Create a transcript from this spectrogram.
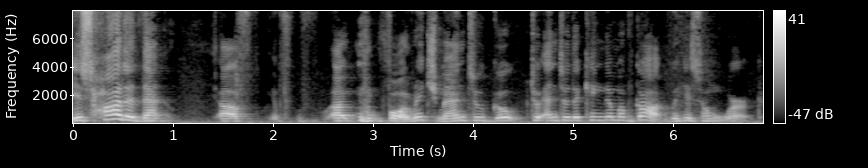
It's harder than, uh, uh, for a rich man to go to enter the kingdom of God with his own work.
